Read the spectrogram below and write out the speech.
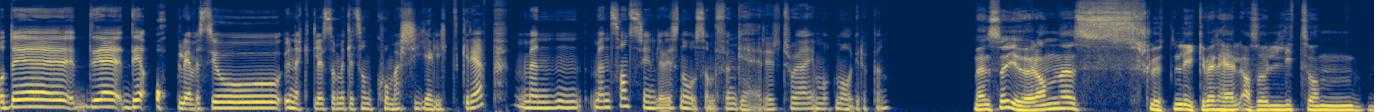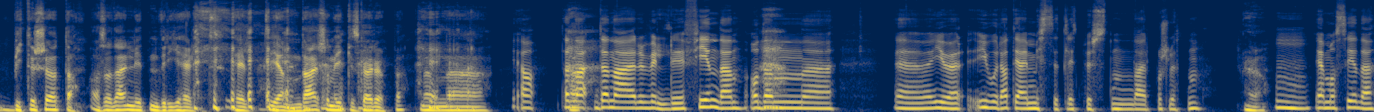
og det, det, det, oppleves jo unektelig som et litt sånn kommersielt grep, men, men, sannsynligvis noe som fungerer, tror jeg, mot målgruppen. Men så gjør han eh, slutten likevel helt, altså litt sånn bittersøt, da. Altså det er en liten vri helt, helt igjen der som vi ikke skal røpe, men uh, Ja, den er, den er, veldig fin, den. Og den uh, gjør, gjorde at jeg mistet litt pusten der på slutten. Ja. Mm. Jeg må si det.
